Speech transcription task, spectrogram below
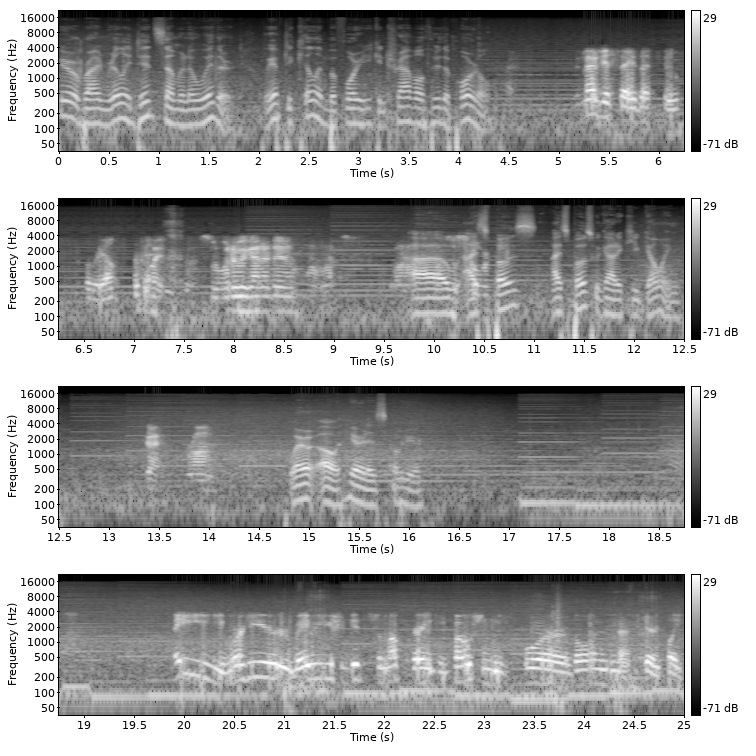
Herobrine really did summon a wither. We have to kill him before he can travel through the portal. Didn't I just say that too? For real? Wait, so, so what do we gotta do? What's, what, Uh, I suppose, I suppose we gotta keep going. Okay, run. Where, oh, here it is, over here. Hey, we're here. Maybe you should get some upgrades and potions before going to that scary place.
